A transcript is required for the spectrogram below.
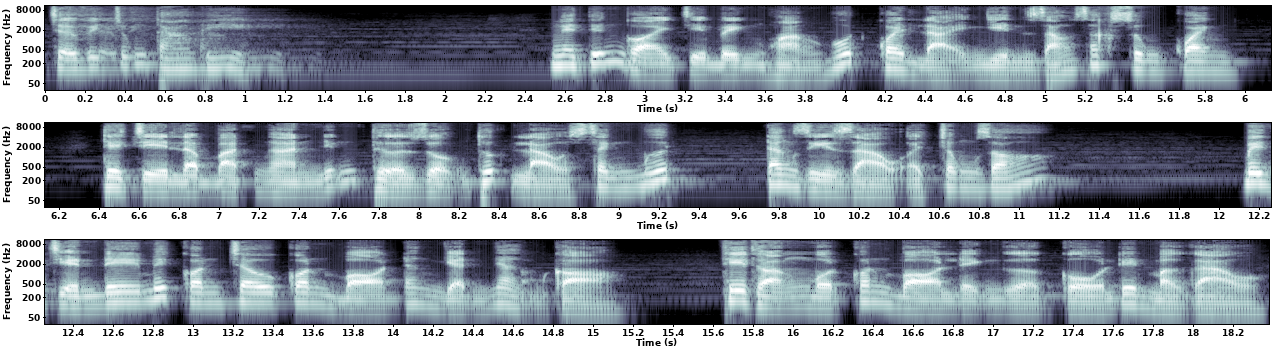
chơi với chúng tao đi. Nghe tiếng gọi chị Bình hoảng hốt quay lại nhìn giáo giác xung quanh. Thì chỉ là bạt ngàn những thửa ruộng thuốc lào xanh mướt đang dì rào ở trong gió. Bên triển đê mấy con trâu con bò đang nhẫn nhảm cỏ. Thi thoảng một con bò lại ngửa cổ lên mà gào.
